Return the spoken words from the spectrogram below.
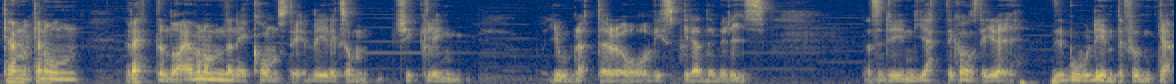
kan, kanonrätten då. Även om den är konstig. Det är liksom kyckling, jordnötter och vispgrädde med ris. Alltså det är en jättekonstig grej. Det borde inte funka.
